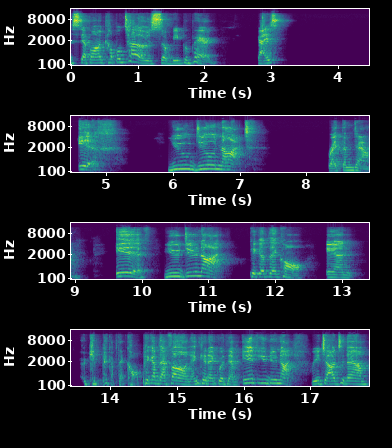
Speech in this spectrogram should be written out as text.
step on a couple toes, so be prepared. Guys, if you do not write them down, if you do not pick up that call and pick up that call, pick up that phone and connect with them, if you do not reach out to them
